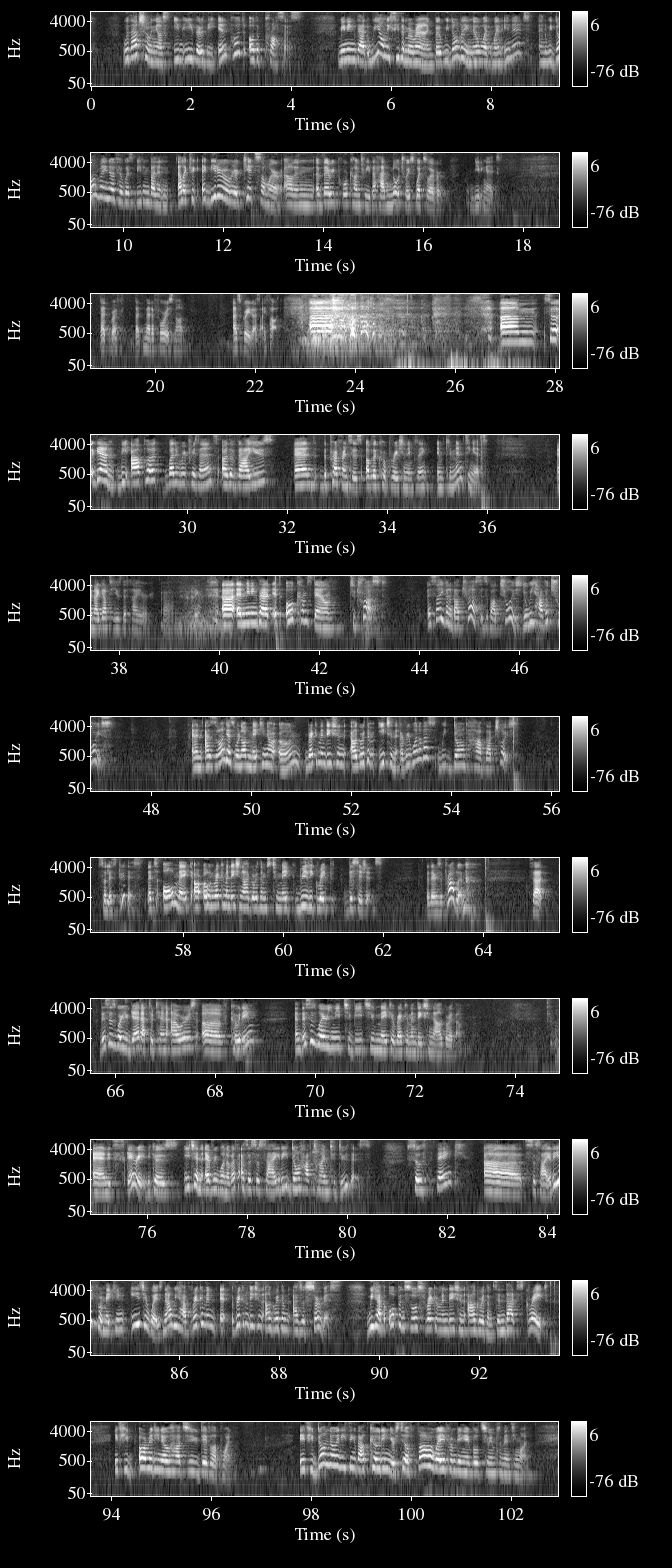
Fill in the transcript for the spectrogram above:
without showing us in either the input or the process. meaning that we only see the meringue, but we don't really know what went in it, and we don't really know if it was beaten by an electric egg beater or a kid somewhere out in a very poor country that had no choice whatsoever beating eggs. That, that metaphor is not as great as I thought. Uh, um, so again, the output, what it represents, are the values and the preferences of the corporation impl- implementing it. And I got to use the fire um, thing. Uh, and meaning that it all comes down to trust. It's not even about trust, it's about choice. Do we have a choice? And as long as we're not making our own recommendation algorithm, each and every one of us, we don't have that choice. So let's do this. Let's all make our own recommendation algorithms to make really great decisions. But there's a problem. that this is where you get after 10 hours of coding, and this is where you need to be to make a recommendation algorithm. And it's scary because each and every one of us as a society don't have time to do this. So thank uh, society for making easier ways. Now we have recommend, uh, recommendation algorithm as a service. We have open source recommendation algorithms, and that's great if you already know how to develop one. If you don't know anything about coding, you're still far away from being able to implementing one.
